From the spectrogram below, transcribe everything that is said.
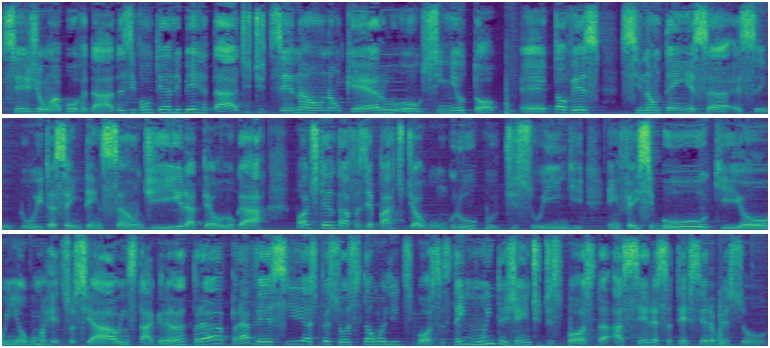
sejam abordadas e vão ter a liberdade de dizer não, não quero ou sim eu topo. É, talvez se não tem essa, esse intuito, essa intenção de ir até o lugar, pode tentar fazer parte de algum grupo de swing em Facebook ou em alguma rede social, Instagram, para ver se as pessoas estão ali dispostas. Tem muita gente disposta a ser essa terceira pessoa.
